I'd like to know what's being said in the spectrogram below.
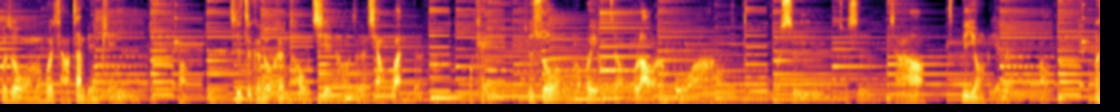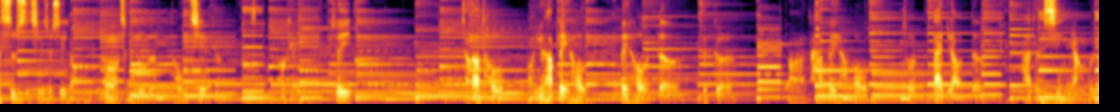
或者说我们会想要占别人便宜啊。其实这个都跟偷窃哈这个相关的。OK，就是说我们会有这种不劳而获啊，或是是想要。利用别人，哦，那是不是其实就是一种某种程度的偷窃呢？OK，所以讲到偷啊，因为它背后背后的这个啊，它背后所代表的他的信仰，或者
